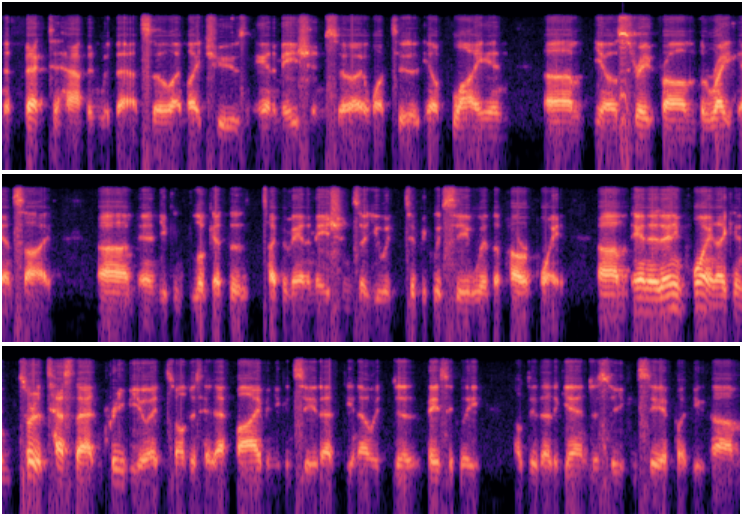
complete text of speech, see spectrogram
an effect to happen with that. So I might choose animation. So I want to, you know, fly in um, you know, straight from the right-hand side. um, and you can look at the type of animations that you would typically see with a PowerPoint. Um, and at any point, I can sort of test that and preview it. So I'll just hit F5, and you can see that you know it uh, basically. I'll do that again just so you can see it, but you um,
